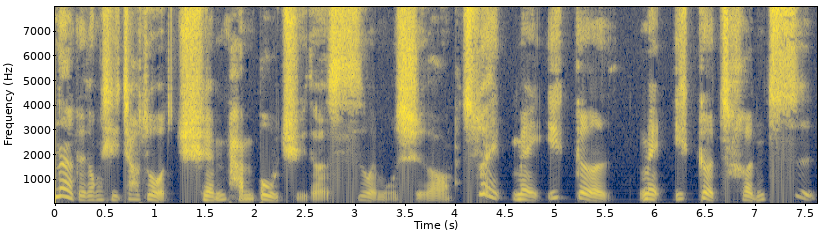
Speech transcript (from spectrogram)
那个东西叫做全盘布局的思维模式哦，所以每一个每一个层次。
